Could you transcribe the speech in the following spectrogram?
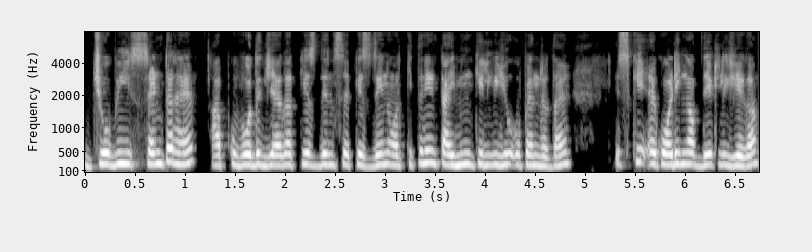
जो भी सेंटर है, आपको वो दिख जाएगा किस दिन से किस दिन और कितनी टाइमिंग के लिए ये ओपन रहता है। इसके अकॉर्डिंग आप देख लीजिएगा,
